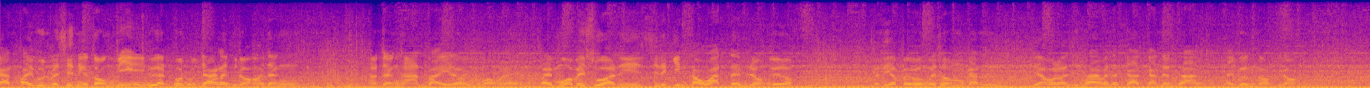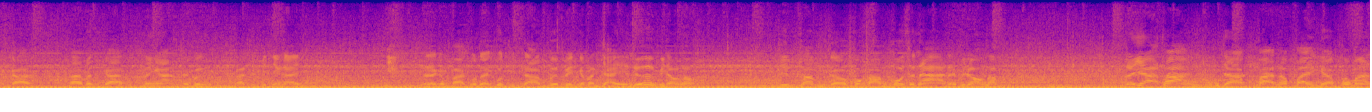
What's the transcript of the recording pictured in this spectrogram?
การไปบุญไปศิลป์ก็ต้องมีเพื่อนคนหัวจักอะไรพี่น้องเขาจัง เขาจังหานไปเราไปมั่วไปซั่วนี่สิได้กินข้าววัดได้พี่น้องเลยเนาะก็เดี๋ยวไปเบิ่งไปชมกันเดี๋ยวมาเราสิถ่ายบรรยากาศการเดินทางให้เบิ่งเนาะพี่น้องบรรยากาศถ่ายบรรยากาศในงานให้เบิ่งการจะเป็นยังไงแล้วก็ฝากกดไลค์กดติดตามเพื่อเป็นกำลังใจเด้อพี่น้องเนาะทีมซ้ำกับโปรแกรมโฆษณาเนี่ยพี่น้องเนาะระยะทางจากบ้านเข้าไปกับประมาณ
